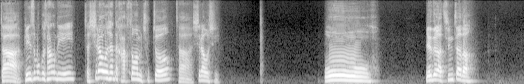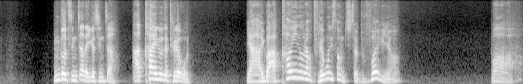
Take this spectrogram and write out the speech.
자, 빈스모크 상디. 자, 시라오시한테 각성하면 죽죠. 자, 시라오시. 오. 얘들아, 진짜다. 이거 진짜다, 이거 진짜. 아카이누 대 드래곤. 야, 이거 아카이누랑 드래곤이 싸우면 진짜 누가 이기냐? 와.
